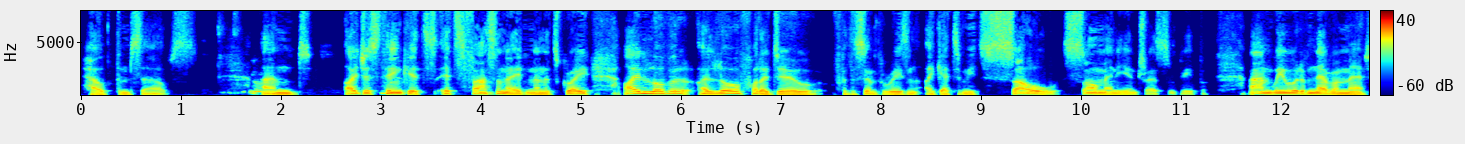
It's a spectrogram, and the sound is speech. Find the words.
help themselves. Mhm. and I just mm-hmm. think it's it's fascinating and it's great. I love it. I love what I do for the simple reason I get to meet so so many interesting people, and we would have never met.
